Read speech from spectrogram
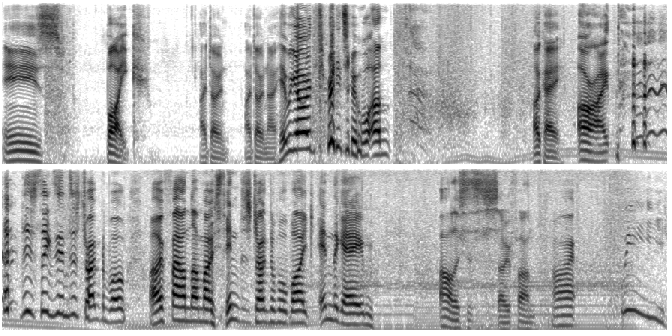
is bike. I don't, I don't know. Here we go, three, two, one. Okay, alright. this thing's indestructible. I found the most indestructible bike in the game. Oh, this is so fun. Alright. Whee!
